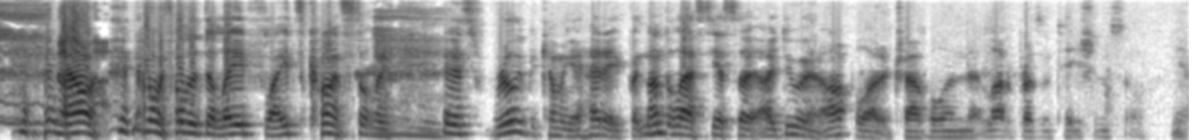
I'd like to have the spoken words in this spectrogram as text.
now, now, with all the delayed flights constantly, it's really becoming a headache. But nonetheless, yes, I, I, do an awful lot of travel and a lot of presentations. So, yeah.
